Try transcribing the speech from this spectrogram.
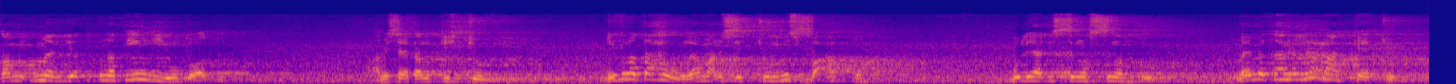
komitmen dia tu kena tinggi untuk waktu ha, misalnya kalau kis curi dia kena tahulah manusia curi ni sebab apa. Boleh ada setengah-setengah tu memang kerana nak makan curi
